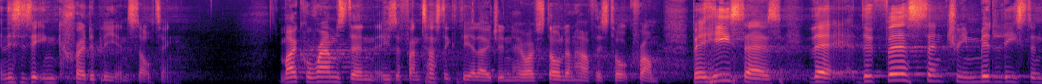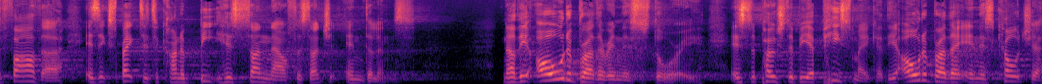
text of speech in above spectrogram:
And this is incredibly insulting. Michael Ramsden, who's a fantastic theologian who I've stolen half this talk from, but he says that the first century Middle Eastern father is expected to kind of beat his son now for such indolence. Now, the older brother in this story is supposed to be a peacemaker. The older brother in this culture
